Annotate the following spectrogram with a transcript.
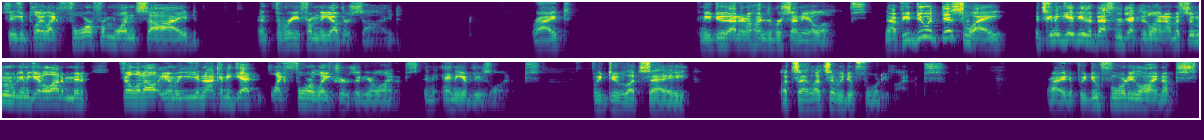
So you can play like four from one side and three from the other side, right? And you do that in 100% of your lineups. Now, if you do it this way, it's going to give you the best projected line. I'm assuming we're going to get a lot of mid Philadelphia. You're not going to get like four Lakers in your lineups in any of these lineups. If we do, let's say, let's say, let's say we do 40 lineups, right? If we do 40 lineups,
